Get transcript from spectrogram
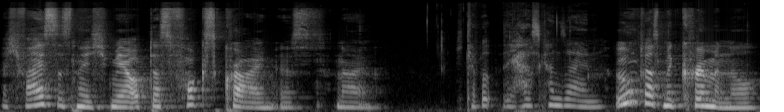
Ich weiß es nicht mehr, ob das Fox Crime ist. Nein. Ich glaube, ja, es kann sein. Irgendwas mit Criminal.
